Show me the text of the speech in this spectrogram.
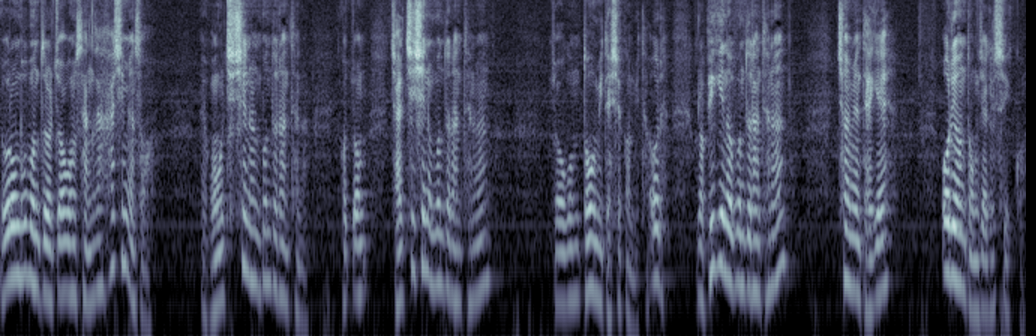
이런 부분들을 조금 상상하시면서 예, 공을 치시는 분들한테는 좀 잘 치시는 분들한테는 조금 도움이 되실 겁니다. 그리고 비기너 분들한테는 처음엔 되게 어려운 동작일 수 있고,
